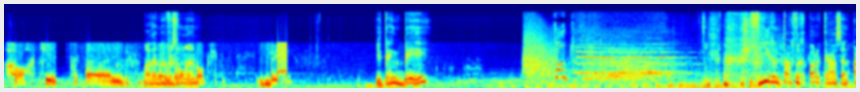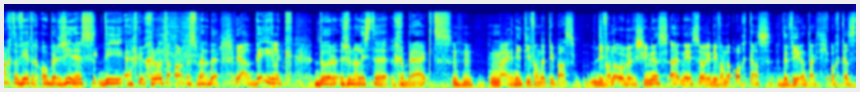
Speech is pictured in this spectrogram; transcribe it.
Goh, jeez. Ehm, Wat hebben we verzonnen? B. Je denkt B. Fout. 84 orka's en 48 aubergines. Die eh, grote orders werden wel degelijk door journalisten gebruikt. Mhm. Maar niet die van de tubas. Die van de aubergines, eh, nee, sorry, die van de orcas, de 84 orcas,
